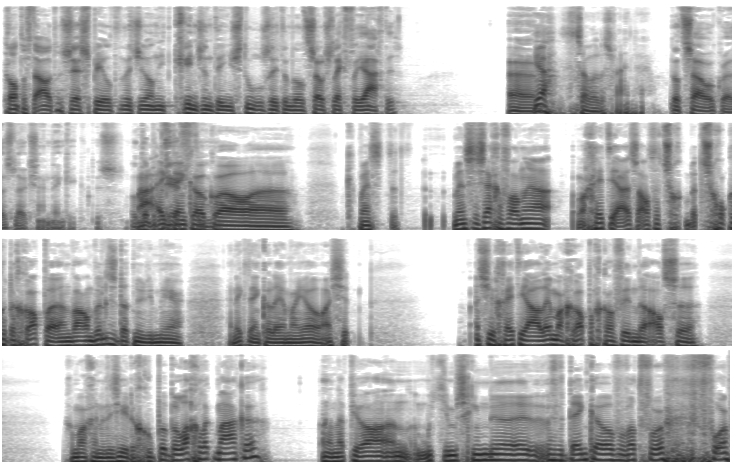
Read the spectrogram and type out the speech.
Grand Theft Auto 6 speelt. En dat je dan niet cringend in je stoel zit en dat het zo slecht verjaagd is. Uh, ja, dat zou wel eens fijn zijn. Dat zou ook wel eens leuk zijn, denk ik. Dus, wat maar dat betreft, ik denk ook uh, wel... Kijk, mensen, dat, mensen zeggen van... Ja, maar GTA is altijd sch met schokkende grappen. En waarom willen ze dat nu niet meer? En ik denk alleen maar, joh, als je... Als je GTA alleen maar grappig kan vinden als ze gemarginaliseerde groepen belachelijk maken dan heb je wel een, moet je misschien uh, even denken over wat voor, vorm,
